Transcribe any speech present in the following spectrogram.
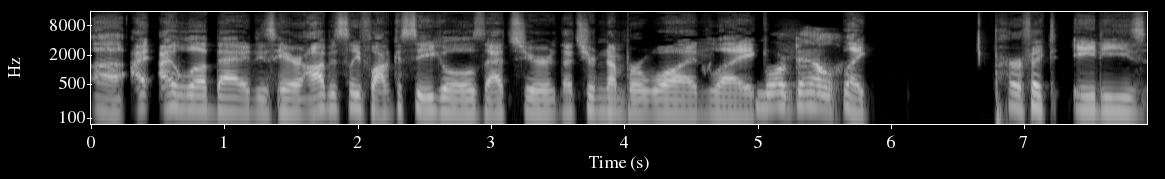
Uh, I, I love bad eighties hair. Obviously, flock of seagulls. That's your that's your number one. Like more Bell. like perfect 80s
